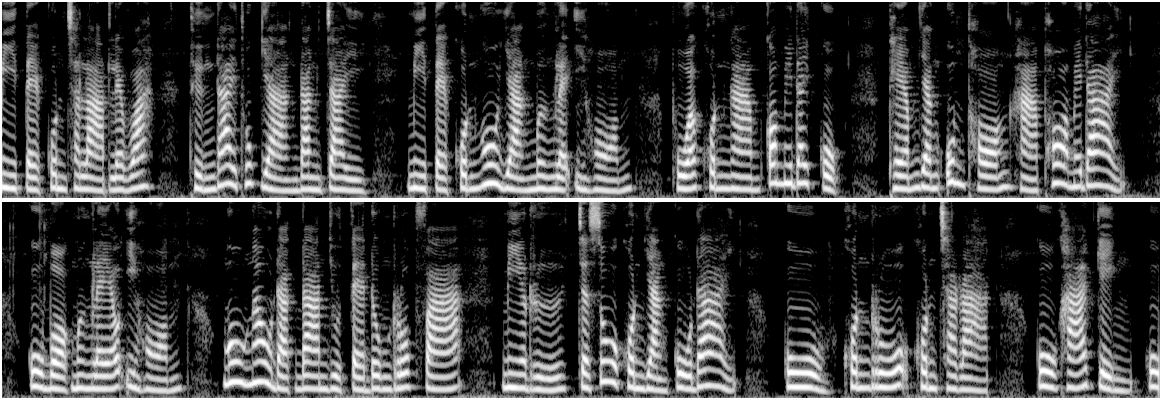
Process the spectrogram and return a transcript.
มีแต่คนฉลาดแหละวะ ถึงได้ทุกอย่างดังใจ มีแต่คนโง่อย่างมึงและอีหอม ผัวคนงามก็ไม่ได้กกแถมยังอุ้มท้องหาพ่อไม่ได้ กูบอกมึงแล้วอีหอม โง่เง่าดักดานอยู่แต่ดงรกฟ้า มีหรือจะสู้คนอย่างกูได้ กู คนรู้คนฉลาด กูค้าเก่ง กู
